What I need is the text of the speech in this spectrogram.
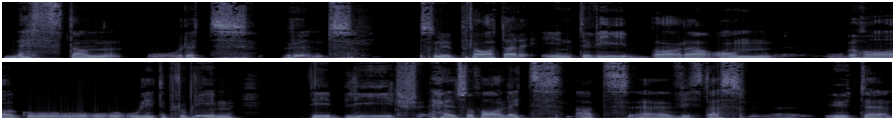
nästan året runt. Så nu pratar inte vi bara om obehag och, och, och lite problem. Det blir hälsofarligt att eh, vistas eh, ute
